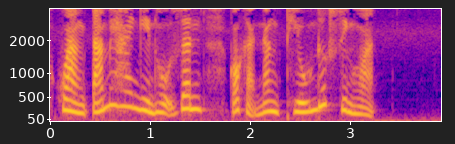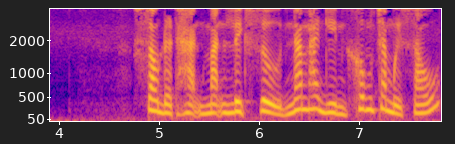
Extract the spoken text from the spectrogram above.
Khoảng 82.000 hộ dân có khả năng thiếu nước sinh hoạt. Sau đợt hạn mặn lịch sử năm 2016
